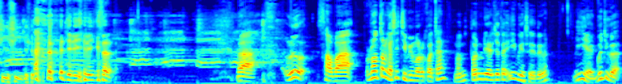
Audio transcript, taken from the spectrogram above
jadi jadi kita. Nah, lu sama lu nonton gak sih Cibi Maruko-chan? Nonton di RCTI biasa itu kan? Iya, gue juga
